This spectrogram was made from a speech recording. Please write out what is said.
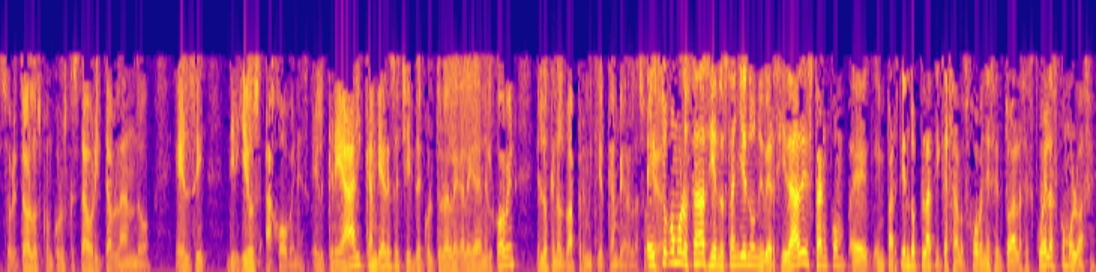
sobre todo a los concursos que está ahorita hablando Elsie, dirigidos a jóvenes. El crear y cambiar ese chip de cultura de legalidad en el joven es lo que nos va a permitir cambiar a la sociedad. ¿Esto cómo lo están haciendo? ¿Están yendo a universidades? ¿Están eh, impartiendo pláticas a los jóvenes en todas las escuelas? ¿Cómo lo hacen?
